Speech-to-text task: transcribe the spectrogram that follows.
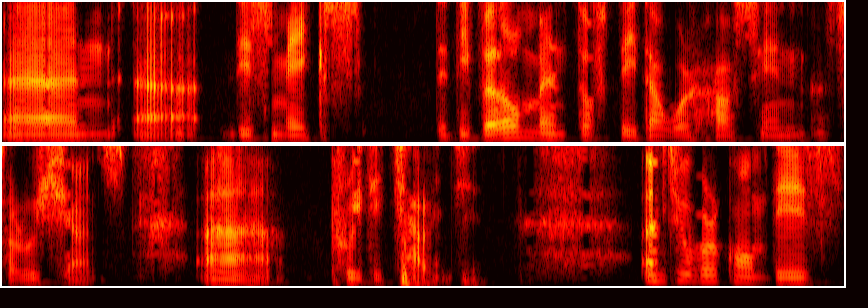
and uh, this makes the development of data warehousing solutions uh, pretty challenging. And to overcome this,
